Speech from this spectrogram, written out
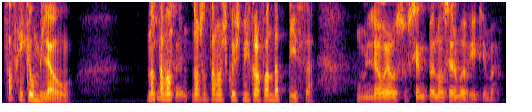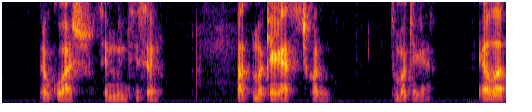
Sabes o que é que é um milhão? Não Sim, tava- nós não estamos com este microfone da pizza. Um milhão é o suficiente para não ser uma vítima. É o que eu acho, sendo muito sincero. Pá, tu-me a cagar se discordo. Tu-me a cagar. Ela.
